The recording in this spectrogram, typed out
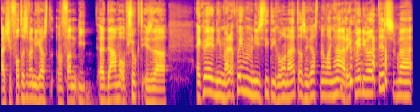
als je foto's van die gast, van die eh, dame opzoekt, is dat... Ik weet het niet, maar op een of andere manier ziet hij gewoon uit als een gast met lang haar. Ik weet niet wat het is, maar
